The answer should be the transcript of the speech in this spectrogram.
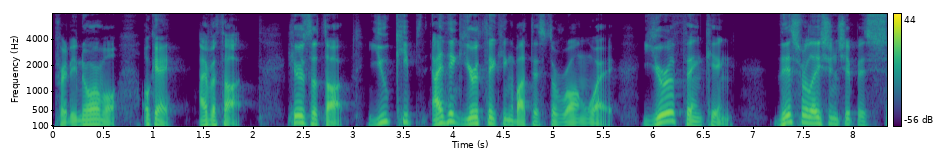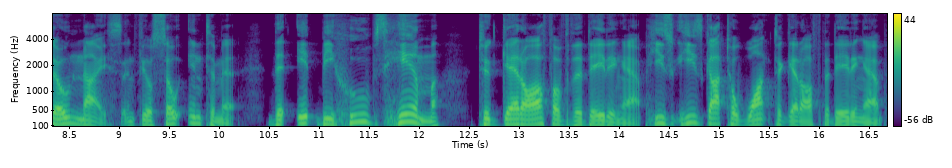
Pretty normal. Okay, I have a thought. Here's the thought. You keep I think you're thinking about this the wrong way. You're thinking this relationship is so nice and feels so intimate that it behooves him to get off of the dating app. He's he's got to want to get off the dating app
